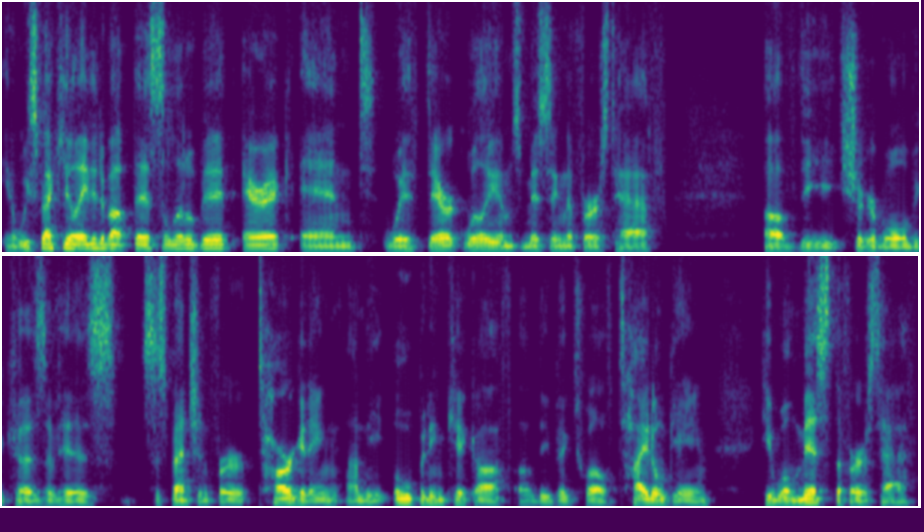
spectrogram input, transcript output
you know, we speculated about this a little bit, Eric, and with Derek Williams missing the first half of the Sugar Bowl because of his suspension for targeting on the opening kickoff of the Big 12 title game, he will miss the first half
